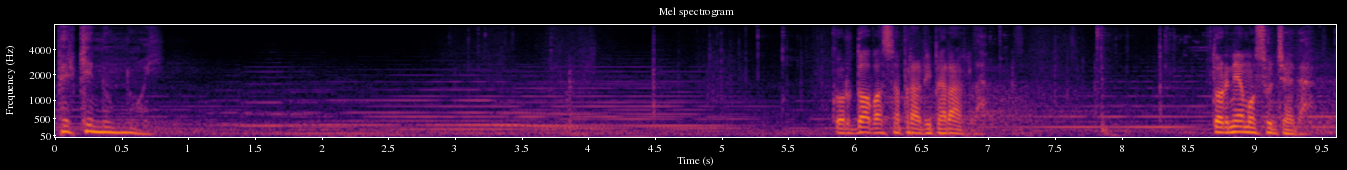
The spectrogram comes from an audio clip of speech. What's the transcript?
Perché non noi? Cordova saprà ripararla. Torniamo su Jeddah.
